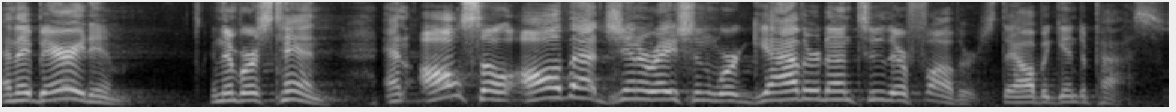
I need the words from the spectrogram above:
And they buried him. And then verse 10 And also all that generation were gathered unto their fathers. They all began to pass.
